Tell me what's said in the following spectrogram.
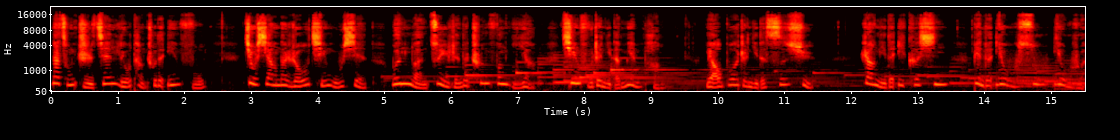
那从指尖流淌出的音符，就像那柔情无限、温暖醉人的春风一样，轻抚着你的面庞，撩拨着你的思绪，让你的一颗心变得又酥又软。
